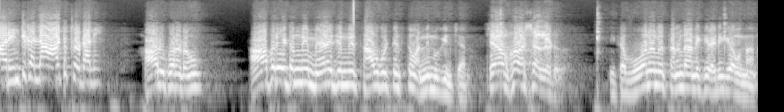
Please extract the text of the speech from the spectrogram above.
ఆరింటికల్లా ఆట చూడాలి. హాలు కొనడం ఆపరేటర్ని మేనేజర్ని సాగుకొట్టించడం అన్ని ముగించాను. శభాషలుడు. ఇక ఓనర్ను తనడానికి రెడీగా ఉన్నాను.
